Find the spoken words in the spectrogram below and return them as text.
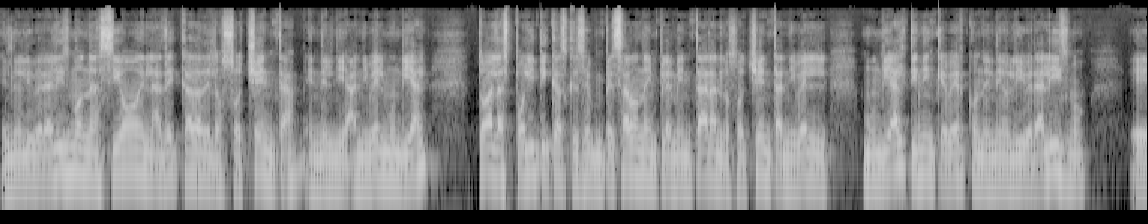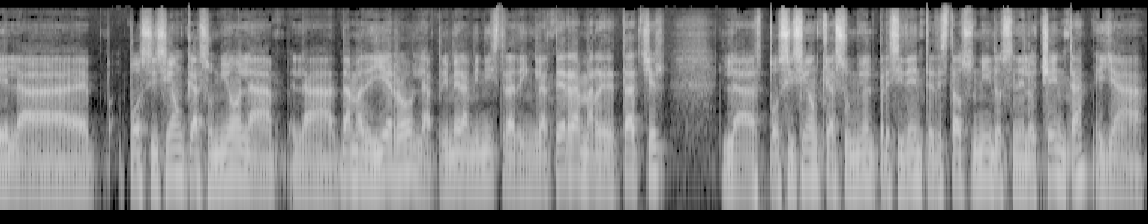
El neoliberalismo nació en la década de los 80 en el, a nivel mundial todas las políticas que se empezaron a implementar en los 80 a nivel mundial tienen que ver con el neoliberalismo. Eh, la posición que asumió la, la dama de hierro, la primera ministra de Inglaterra, Margaret Thatcher, la posición que asumió el presidente de Estados Unidos en el 80, ella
